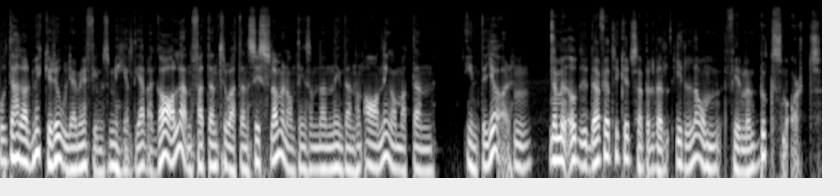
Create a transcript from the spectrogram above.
Och det hade varit mycket roligare med en film som är helt jävla galen. För att den tror att den sysslar med någonting som den inte har någon aning om att den inte gör. Mm. Nej, men, och det är därför jag tycker till exempel väldigt illa om filmen Booksmart.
